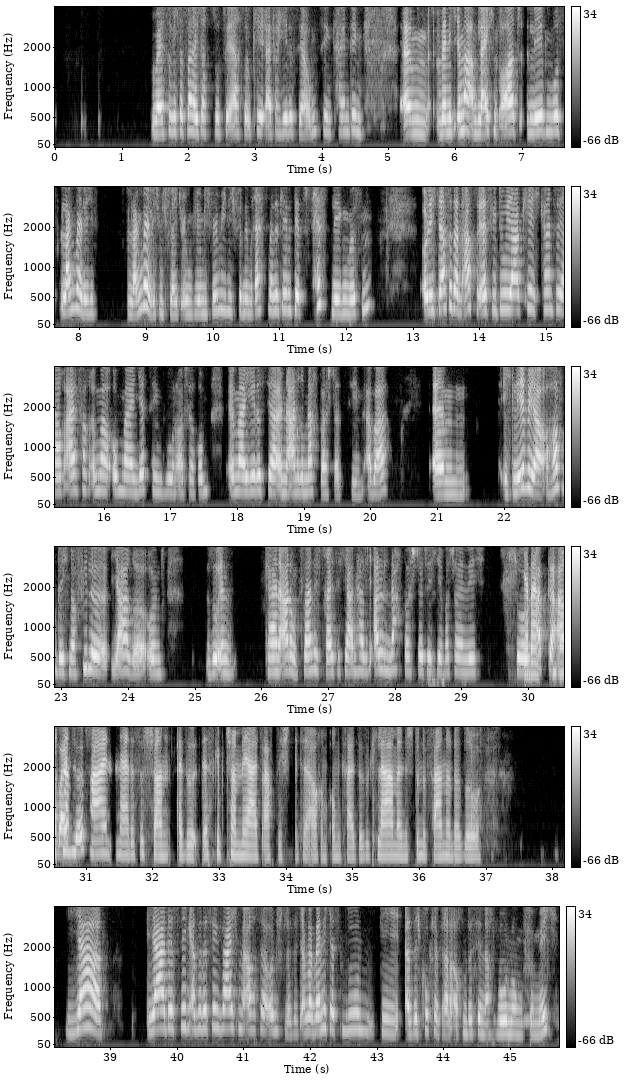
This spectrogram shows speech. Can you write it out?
Weißt du, wie ich das meine? Ich dachte so zuerst, so, okay, einfach jedes Jahr umziehen, kein Ding. Ähm, wenn ich immer am gleichen Ort leben muss, langweilig, langweile ich mich vielleicht irgendwie und ich will mich nicht für den Rest meines Lebens jetzt festlegen müssen. Und ich dachte dann auch zuerst wie du, ja, okay, ich könnte ja auch einfach immer um meinen jetzigen Wohnort herum immer jedes Jahr in eine andere Nachbarstadt ziehen. Aber ähm, ich lebe ja hoffentlich noch viele Jahre und so in, keine Ahnung, 20, 30 Jahren habe ich alle Nachbarstädte hier wahrscheinlich schon Ja, abgearbeitet. Na, das ist schon, also es gibt schon mehr als 80 Städte auch im Umkreis. Also klar, mal eine Stunde fahren oder so. Ja, ja, deswegen, also deswegen war ich mir auch sehr unschlüssig. Aber wenn ich jetzt nun die, also ich gucke ja gerade auch ein bisschen nach Wohnungen für mich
